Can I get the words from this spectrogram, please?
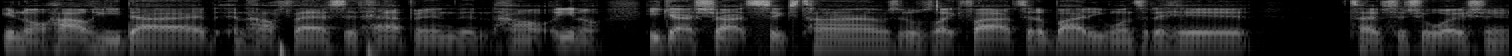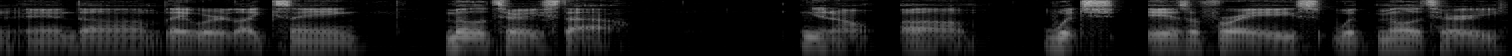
you know how he died and how fast it happened and how you know he got shot six times. It was like five to the body, one to the head type situation, and um, they were like saying military style. You know, um, which is a phrase with military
